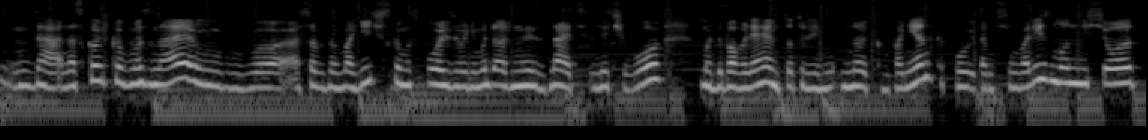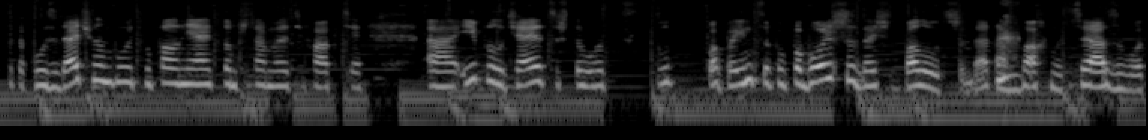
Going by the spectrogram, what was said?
да, насколько мы знаем, в, особенно в магическом использовании, мы должны знать, для чего мы добавляем тот или иной компонент, какой там символизм он несет, какую задачу он будет выполнять в том же самом артефакте. А, и получается, что вот тут по принципу побольше, значит, получше, да, там бахнуть сразу вот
